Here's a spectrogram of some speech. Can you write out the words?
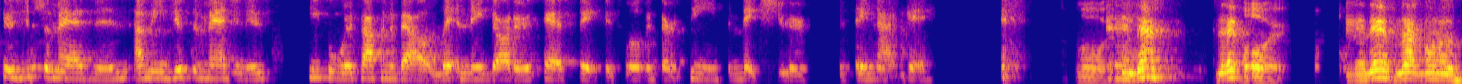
Because just imagine, I mean, just imagine if people were talking about letting their daughters have sex at 12 and 13 to make sure that they not gay. Lord, And that's that Lord. and that's not gonna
